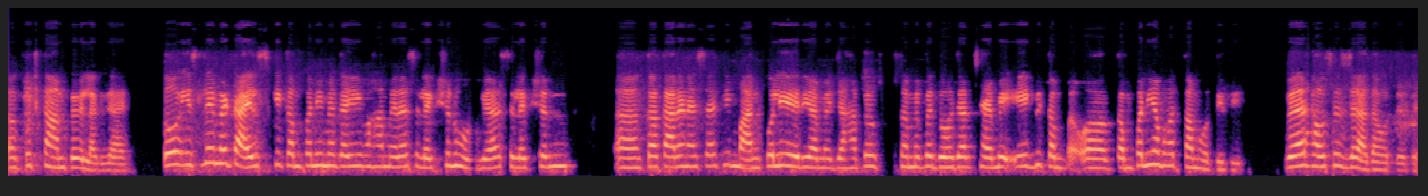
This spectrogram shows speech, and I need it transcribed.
कुछ काम पे लग जाए। तो इसलिए मैं टाइल्स की कंपनी में गई वहाँ मेरा सिलेक्शन हो गया। सिलेक्शन का कारण ऐसा है कि मानकोली एरिया में जहाँ पे उस समय पे 2006 में एक भी कंपनियाँ बहुत कम होती थी। वेयर हाउसेस ज़्यादा होते थे।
